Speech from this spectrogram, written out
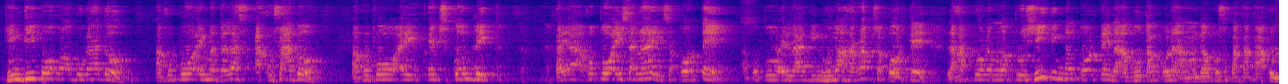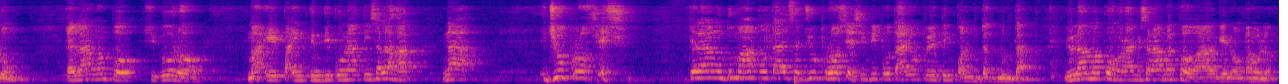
hindi po ako abogado. Ako po ay madalas akusado. Ako po ay ex-convict. Kaya ako po ay sanay sa korte. Ako po ay laging humaharap sa korte. Lahat po ng mga proceeding ng korte na abutan ko na hanggang po sa pagkakakulong. Kailangan po siguro maipaintindi po natin sa lahat na due process. Kailangan dumaan po tayo sa due process. Hindi po tayo pwedeng palundag-lundag. Yun lamang po. Maraming salamat po, ah, Ginoong Pangulo.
